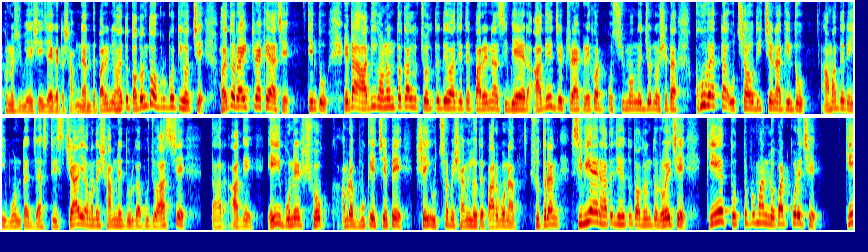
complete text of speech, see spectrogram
এখনও সিবিআই সেই জায়গাটা সামনে আনতে পারিনি। হয়তো তদন্ত অগ্রগতি হচ্ছে, হয়তো রাইট ট্র্যাকে আছে, কিন্তু এটা আদি অনন্তকাল চলতে দেওয়া যেতে পারে না। সিবিআইয়ের আগের যে ট্র্যাক রেকর্ড পশ্চিমবঙ্গের জন্য সেটা খুব একটা উৎসাহ দিচ্ছে না, কিন্তু আমাদের এই বোনটার জাস্টিস চাই, আমাদের সামনে দুর্গাপুজো আসছে, তার আগে এই বোনের শোক আমরা বুকে চেপে সেই উৎসবে সামিল হতে পারব না। সুতরাং সিবিআইয়ের হাতে যেহেতু তদন্ত রয়েছে, কে তথ্য প্রমাণ লোপাট করেছে কে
